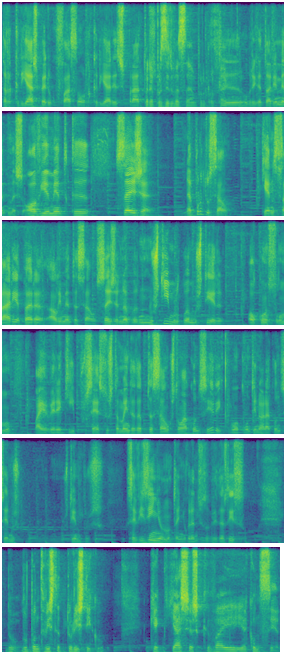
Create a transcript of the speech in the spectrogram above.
de recriar, espero que façam, recriar esses pratos Para preservação, porque, de que, facto, obrigatoriamente, mas obviamente que seja na produção que é necessária para a alimentação, seja na- no estímulo que vamos ter ao consumo, vai haver aqui processos também de adaptação que estão a acontecer e que vão continuar a acontecer nos, nos tempos que se avizinham, não tenho grandes dúvidas disso. do, do ponto de vista turístico, o que é que achas que vai acontecer?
